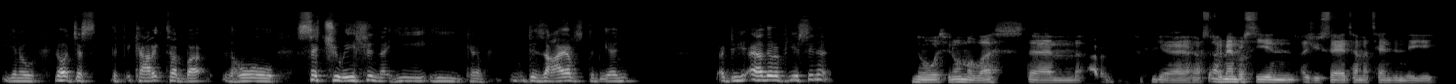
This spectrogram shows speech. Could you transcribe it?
you know not just the character but the whole situation that he he kind of desires to be in. Uh, do either of you seen it? No it's been on my list. Um Yeah, I remember seeing, as you said, him attending the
